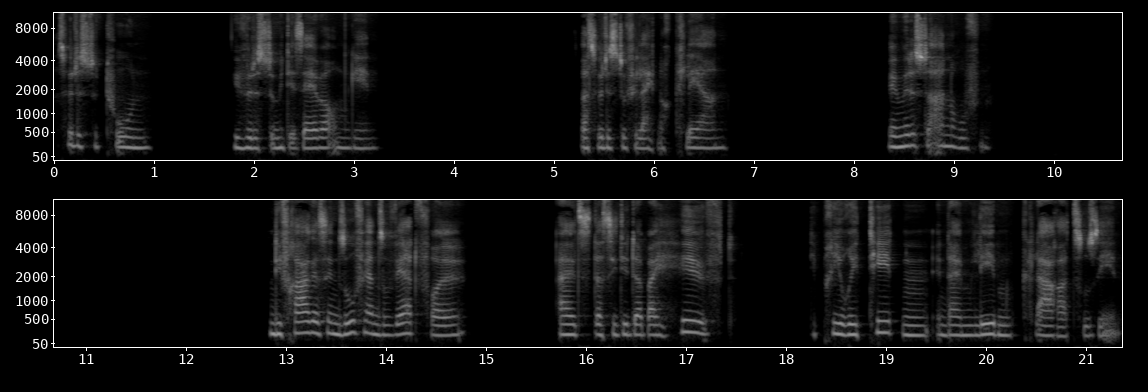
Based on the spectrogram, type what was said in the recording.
Was würdest du tun? Wie würdest du mit dir selber umgehen? Was würdest du vielleicht noch klären? Wen würdest du anrufen? Und die Frage ist insofern so wertvoll, als dass sie dir dabei hilft, die Prioritäten in deinem Leben klarer zu sehen.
